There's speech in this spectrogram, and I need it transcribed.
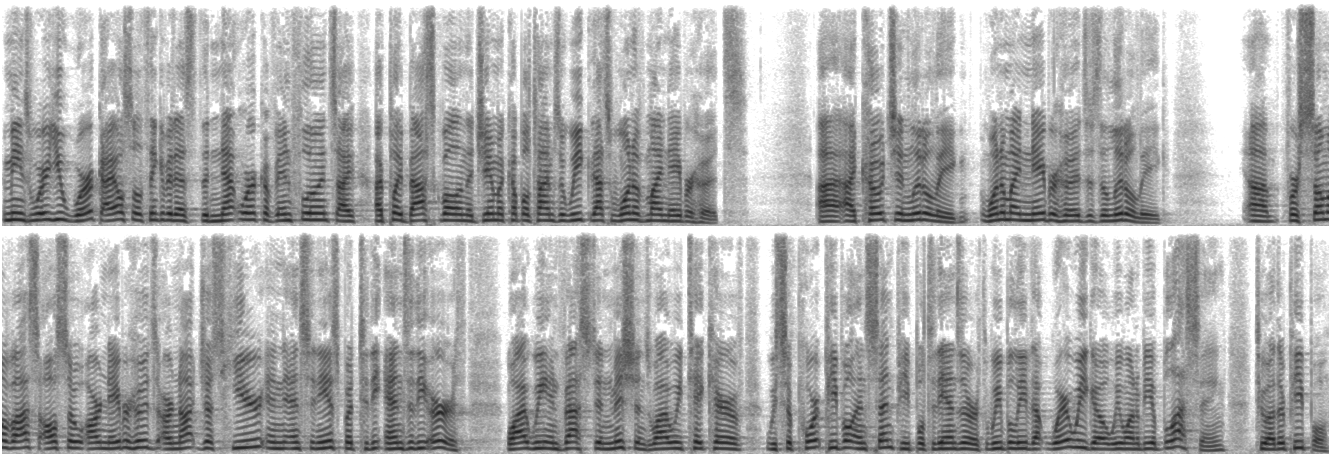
it means where you work. I also think of it as the network of influence. I, I play basketball in the gym a couple times a week. That's one of my neighborhoods. Uh, I coach in Little League. One of my neighborhoods is the Little League. Um, for some of us, also, our neighborhoods are not just here in Encinitas, but to the ends of the earth why we invest in missions, why we take care of, we support people and send people to the ends of the earth. We believe that where we go, we want to be a blessing to other people.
